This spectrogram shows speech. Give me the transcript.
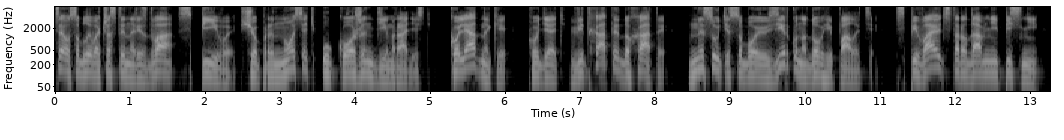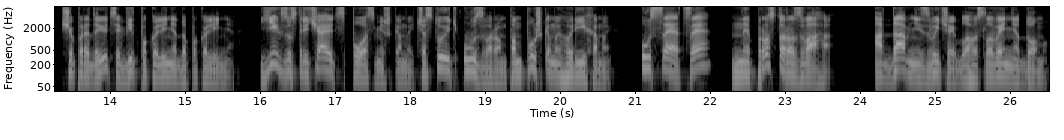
Це особлива частина Різдва співи, що приносять у кожен дім радість. Колядники ходять від хати до хати, несуть із собою зірку на довгій палиці, співають стародавні пісні, що передаються від покоління до покоління. Їх зустрічають з посмішками, частують узваром, пампушками, горіхами. Усе це не просто розвага, а давній звичай благословення дому.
